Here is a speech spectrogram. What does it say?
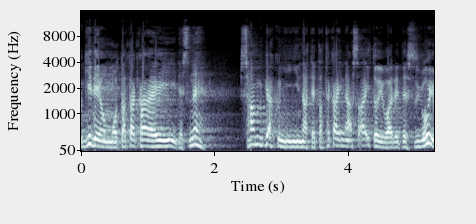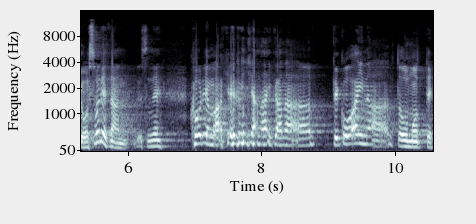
ギデオンも戦いですね。300人になって戦いなさいと言われてすごい恐れたんですね。これ負けるんじゃないかなって怖いなと思って、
